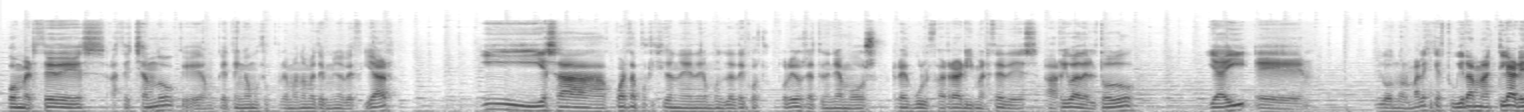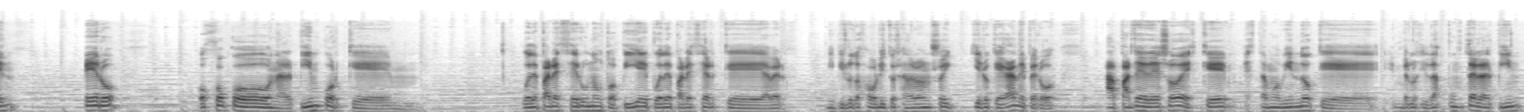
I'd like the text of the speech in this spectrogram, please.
con Mercedes acechando, que aunque tenga muchos problemas no me termino de fiar. Y esa cuarta posición en el Mundial de Constructores, o sea, tendríamos Red Bull, Ferrari y Mercedes arriba del todo. Y ahí eh, lo normal es que estuviera McLaren, pero ojo con Alpine porque mm, puede parecer una utopía y puede parecer que, a ver, mi piloto favorito es Alonso y quiero que gane, pero aparte de eso es que estamos viendo que en velocidad punta el Alpine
